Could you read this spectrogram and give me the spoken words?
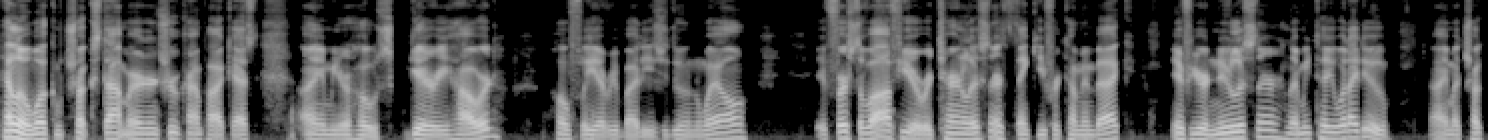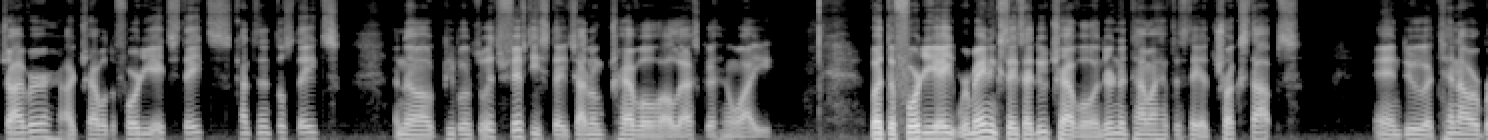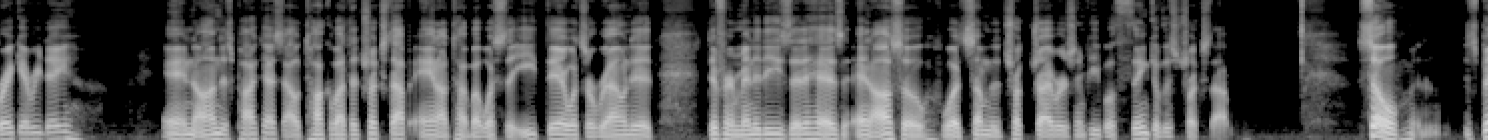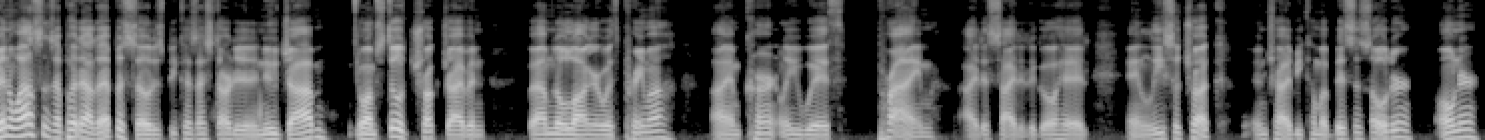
Hello, welcome Truck Stop Murder and True Crime Podcast. I am your host, Gary Howard. Hopefully, everybody's doing well. First of all, if you're a return listener, thank you for coming back. If you're a new listener, let me tell you what I do. I'm a truck driver. I travel to 48 states, continental states, and uh, people, so it's 50 states. I don't travel Alaska and Hawaii. But the 48 remaining states, I do travel, and during the time I have to stay at truck stops and do a 10 hour break every day. And on this podcast, I'll talk about the truck stop and I'll talk about what's to eat there, what's around it, different amenities that it has, and also what some of the truck drivers and people think of this truck stop. So it's been a while since I put out an episode. It's because I started a new job. Well, I'm still truck driving, but I'm no longer with Prima. I am currently with Prime. I decided to go ahead and lease a truck and try to become a business owner owner.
